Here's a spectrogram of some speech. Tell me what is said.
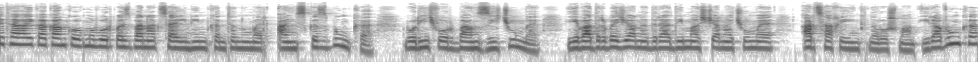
եթե հայկական կողմը որպես բանակցային հիմք ընդունում էր այն սկզբունքը, որ ինչ որ բան զիջում է եւ Ադրբեջանը դրա դիմաց ճանաչում է Արցախի ինքնորոշման իրավունքը,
